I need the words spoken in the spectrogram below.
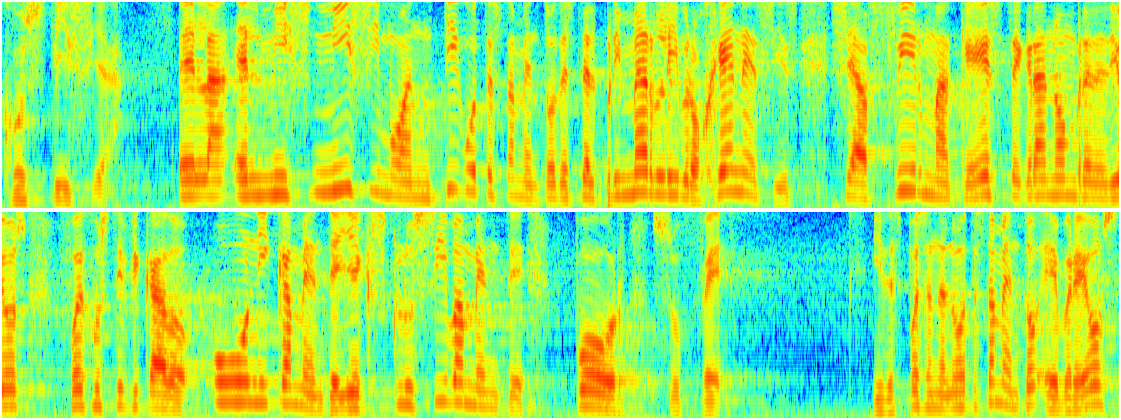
justicia. El, mismísimo Antiguo Testamento, desde el primer libro, Génesis, se afirma que este gran hombre de Dios fue justificado únicamente y exclusivamente por su fe. Y después en el Nuevo Testamento, Hebreos,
